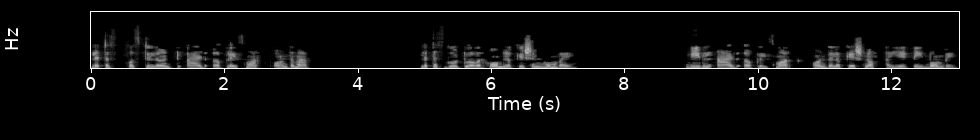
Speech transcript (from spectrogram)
Let us first learn to add a place mark on the map. Let us go to our home location Mumbai. We will add a place mark on the location of IIT Bombay.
